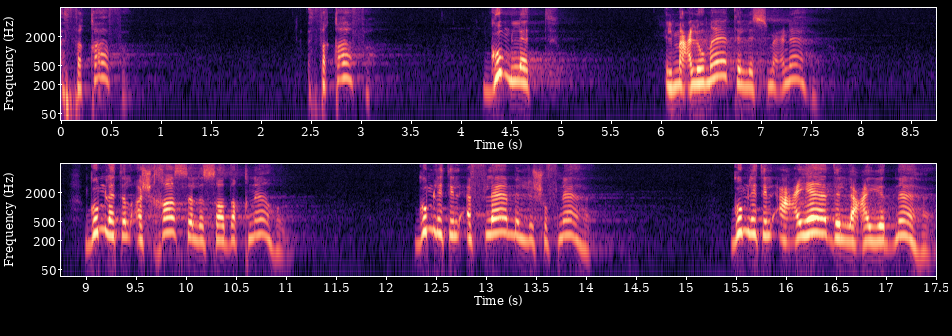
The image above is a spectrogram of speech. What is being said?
الثقافة. الثقافة جملة المعلومات اللي سمعناها جملة الأشخاص اللي صادقناهم جملة الأفلام اللي شفناها جملة الأعياد اللي عيدناها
